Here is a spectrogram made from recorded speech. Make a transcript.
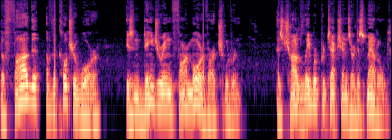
The fog of the culture war is endangering far more of our children as child labor protections are dismantled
